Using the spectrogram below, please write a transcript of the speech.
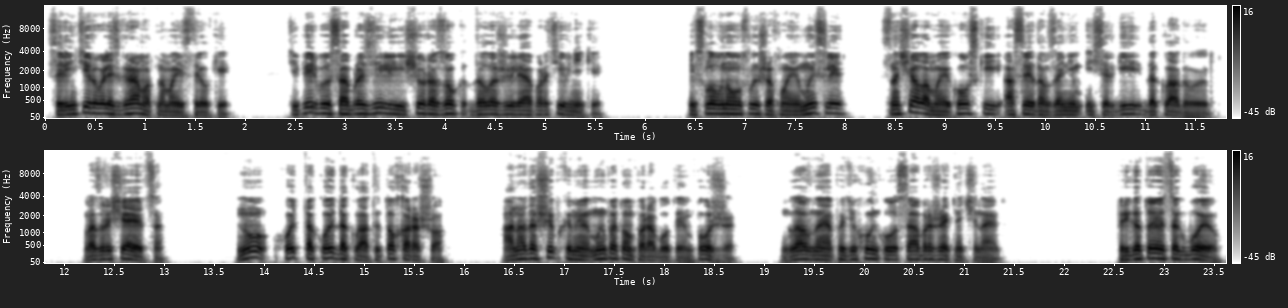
Сориентировались грамотно мои стрелки. Теперь бы сообразили еще разок доложили о противнике. И словно услышав мои мысли, сначала Маяковский, а следом за ним и Сергей докладывают. Возвращаются. Ну, хоть такой доклад, и то хорошо. А над ошибками мы потом поработаем, позже. Главное, потихоньку соображать начинают. Приготовиться к бою.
